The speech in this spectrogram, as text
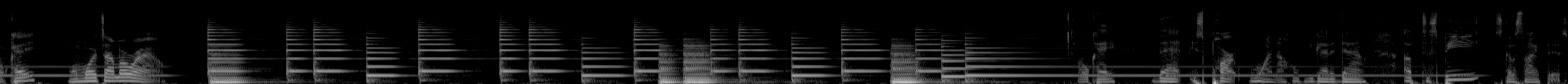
Okay. One more time around. Part one. I hope you got it down. Up to speed, it's gonna sound like this.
